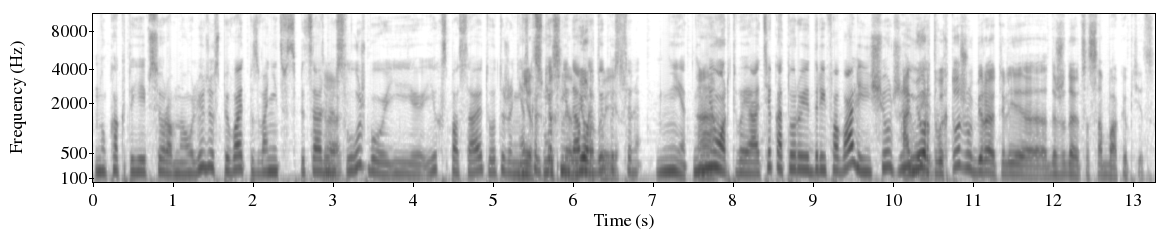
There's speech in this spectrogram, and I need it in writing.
Ну, как это ей все равно? Люди успевают позвонить в специальную Так. службу, и их спасают. Вот уже Нет, нескольких смысле, недавно мёртвые, выпустили. Нет, не А. мертвые, а те, которые дрейфовали, еще живы. А мертвых тоже убирают или э, дожидаются собак и птиц?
